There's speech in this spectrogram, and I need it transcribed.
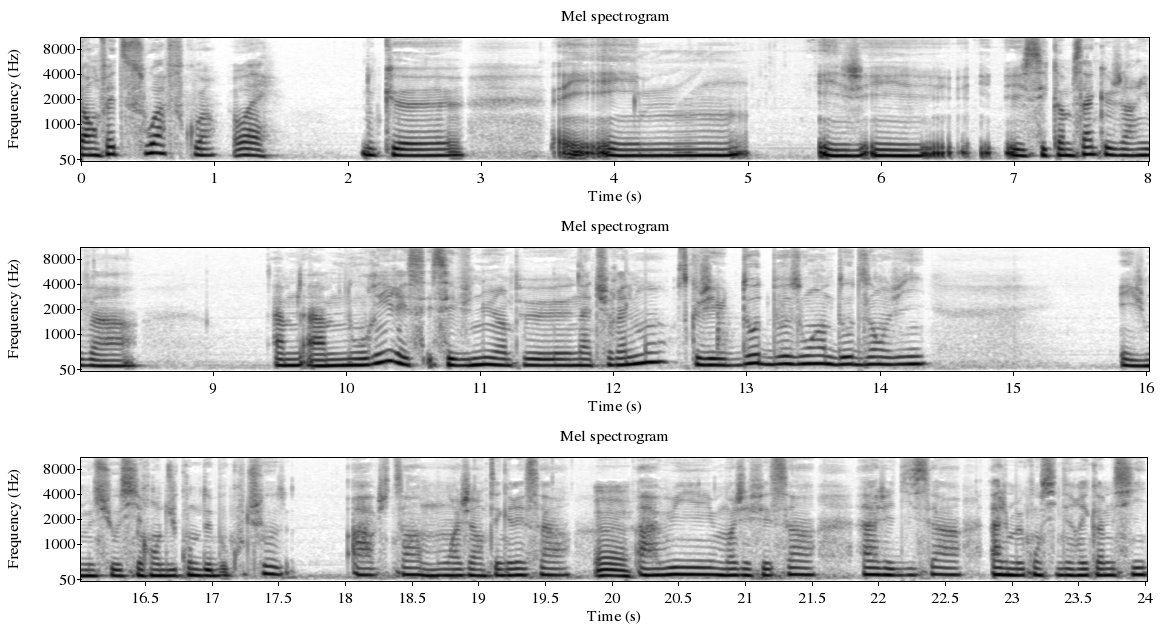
en fait soif, quoi. Ouais. Donc. Euh, et, et, et, c'est comme ça que j'arrive à, à, à, me nourrir et c'est venu un peu naturellement. Parce que j'ai eu d'autres besoins, d'autres envies. Et je me suis aussi rendu compte de beaucoup de choses. Ah putain, moi j'ai intégré ça. Mm. Ah oui, moi j'ai fait ça. Ah j'ai dit ça. Ah je me considérais comme si.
